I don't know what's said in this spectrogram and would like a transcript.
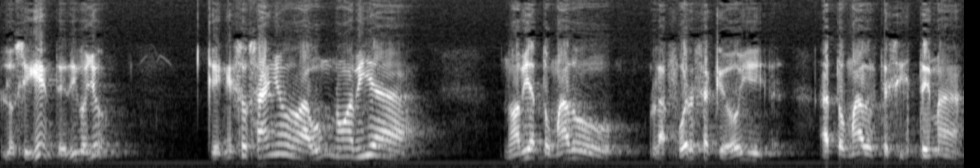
lo siguiente, digo yo, que en esos años aún no había, no había tomado la fuerza que hoy ha tomado este sistema,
